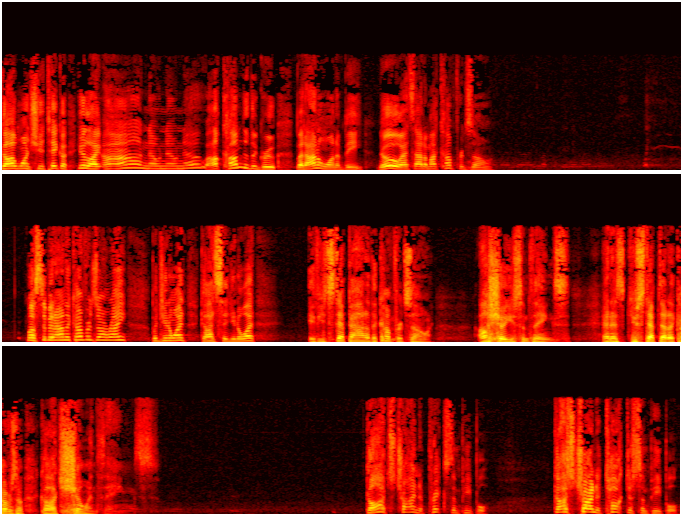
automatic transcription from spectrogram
God wants you to take a, you're like, uh uh no, no, no. I'll come to the group, but I don't want to be, no, that's out of my comfort zone. Must have been out of the comfort zone, right? But you know what? God said, you know what? If you step out of the comfort zone, I'll show you some things. And as you stepped out of the comfort zone, God's showing things. God's trying to prick some people. God's trying to talk to some people.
